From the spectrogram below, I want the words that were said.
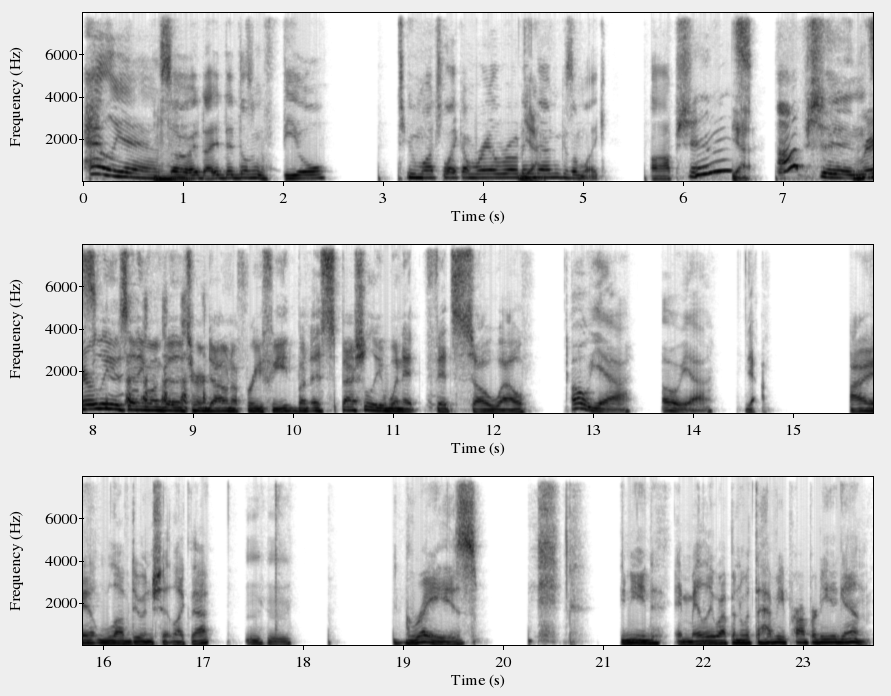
hell yeah. So it, it, it doesn't feel too much like I'm railroading Yeah. them because I'm like, options? Yeah. Options. rarely is anyone going to turn down a free feat, but especially when it fits so well. Oh, yeah. Oh, yeah. Yeah. I love doing shit like that. Mm-hmm. Graze. You need a melee weapon with the heavy property again.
